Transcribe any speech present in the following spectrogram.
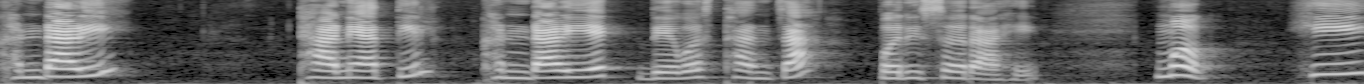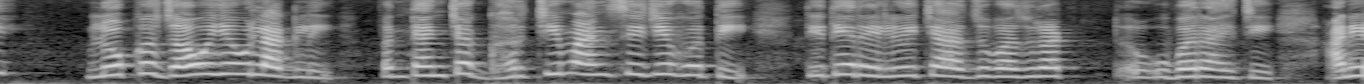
खंडाळी ठाण्यातील खंडाळी एक देवस्थानचा परिसर आहे. मग ही लोक जाऊ येऊ लागली पण त्यांच्या घरची माणसे जी होती ती त्या रेल्वेच्या आजूबाजूला उभं राहायची आणि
